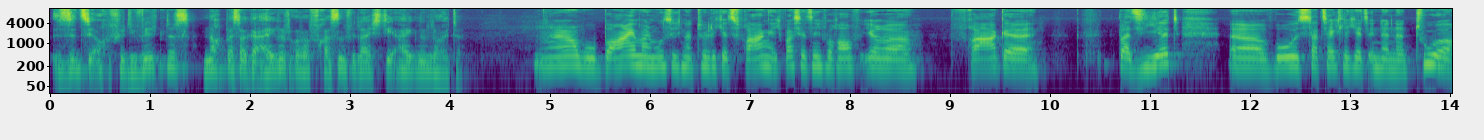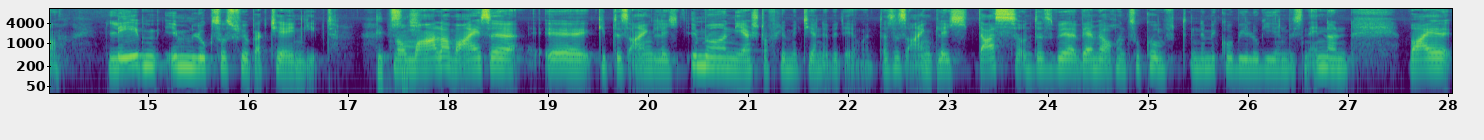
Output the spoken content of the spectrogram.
sind sie auch für die Wildnis noch besser geeignet oder fressen vielleicht die eigenen Leute. Ja, wobei man muss sich natürlich jetzt fragen, ich weiß jetzt nicht, worauf Ihre Frage basiert, äh, wo es tatsächlich jetzt in der Natur Leben im Luxus für Bakterien gibt. Gibt's Normalerweise äh, gibt es eigentlich immer nährstofflimitierende Bedingungen. Das ist eigentlich das und das werden wir auch in Zukunft in der Mikrobiologie ein bisschen ändern, weil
